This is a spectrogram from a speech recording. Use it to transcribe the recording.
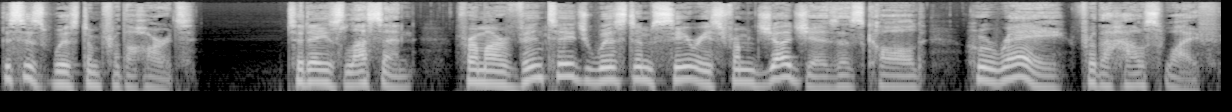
This is Wisdom for the Heart. Today's lesson from our Vintage Wisdom series from Judges is called Hooray for the Housewife.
